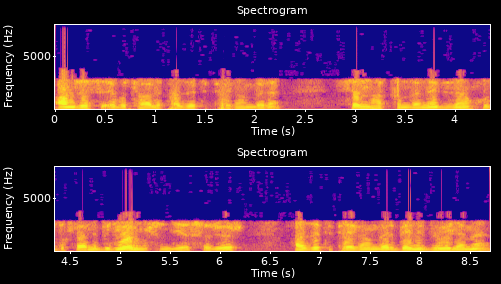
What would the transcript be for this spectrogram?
amcası Ebu Talip Hazreti Peygamber'e senin hakkında ne düzen kurduklarını biliyor musun diye soruyor. Hazreti Peygamber beni büyüleme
